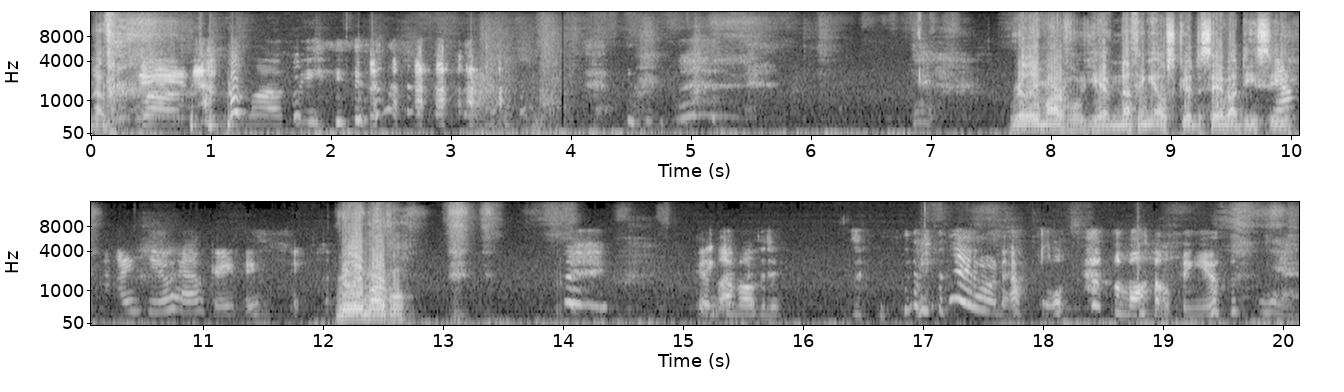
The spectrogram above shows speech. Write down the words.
No. Love, love me. really, Marvel? You have nothing else good to say about DC? yeah, I do have great things. Really, Marvel? Good Think luck of all the. Di- I don't know. I'm all helping you. Yeah.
